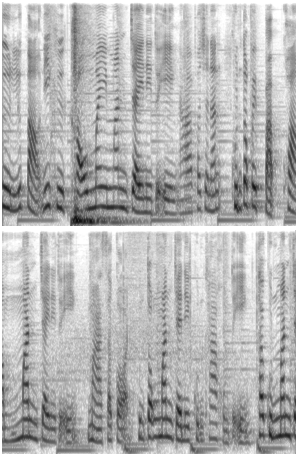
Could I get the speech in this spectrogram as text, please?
อื่นหรือเปล่านี่คือเขาไม่มั่นใจในตัวเองนะคะเพราะฉะนั้นคุณต้องไปปรับความมั่นใจในตัวเอง มาซะก่อน คุณต้องมั่นใจในคุณค่าของตัวเอง ถ้าคุณมั่นใจ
